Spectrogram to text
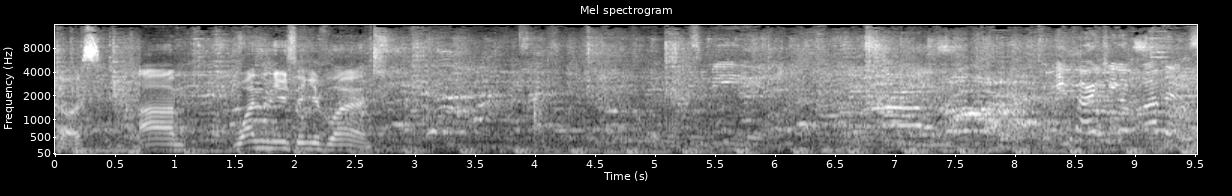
nice. Um, one new thing you've learned. To be um, encouraging of others.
